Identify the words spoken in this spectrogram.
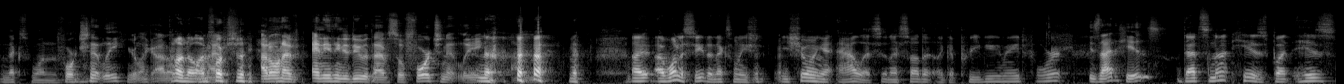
next one. Fortunately, you're like I don't. Oh, no, wanna have- unfortunately. I don't have anything to do with that. So fortunately, No. no. I, I want to see the next one. He's, he's showing at Alice, and I saw that like a preview made for it. is that his? That's not his, but his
